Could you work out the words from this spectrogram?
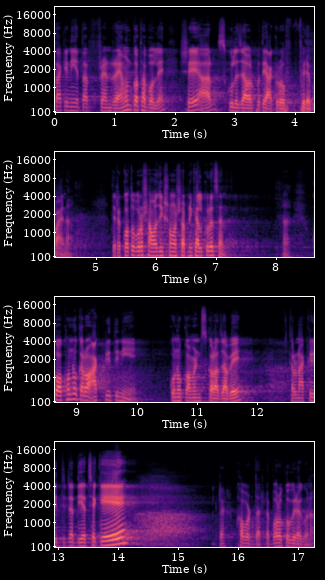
তাকে নিয়ে তার ফ্রেন্ডরা এমন কথা বলে, সে আর স্কুলে যাওয়ার প্রতি আগ্রহ ফিরে পায় না। এটা কত বড় সামাজিক সমস্যা আপনি খেয়াল করেছেন? হ্যাঁ। কখনো কারও আকৃতি নিয়ে কোনো কমেন্টস করা যাবে? কারণ আকৃতিটা দিয়েছে কে? এটা খবরদার এটা বড় কবিরা গুণা।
